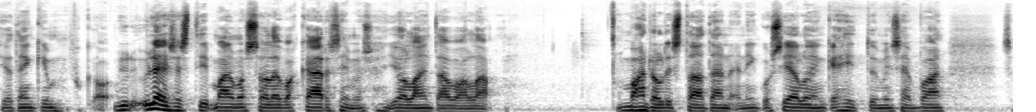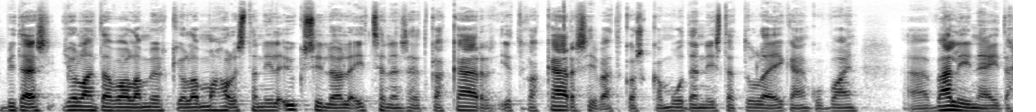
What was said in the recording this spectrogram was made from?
jotenkin, yleisesti maailmassa oleva kärsimys jollain tavalla mahdollistaa tämän niin kuin sielujen kehittymisen, vaan se pitäisi jollain tavalla myöskin olla mahdollista niille yksilöille itsellensä, jotka, kär, jotka kärsivät, koska muuten niistä tulee ikään kuin vain välineitä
